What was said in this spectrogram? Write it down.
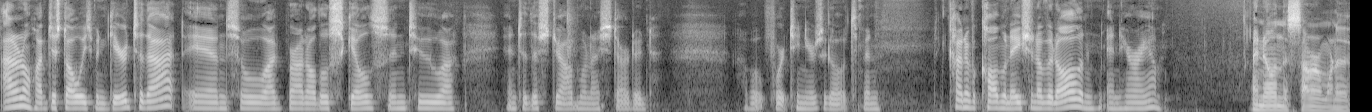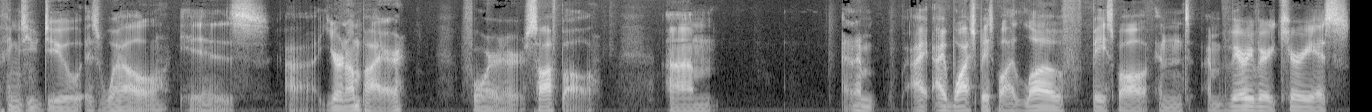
I don't know. I've just always been geared to that, and so I've brought all those skills into uh, into this job when I started about 14 years ago. It's been kind of a culmination of it all, and, and here I am. I know in the summer one of the things you do as well is uh, you're an umpire for softball. Um, and I'm I, I watch baseball. I love baseball, and I'm very very curious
